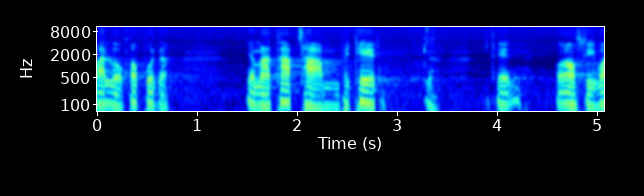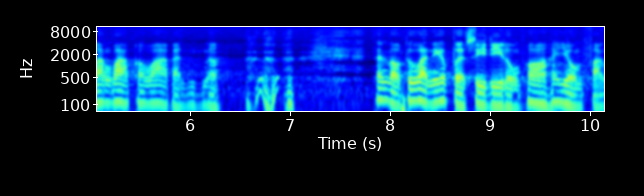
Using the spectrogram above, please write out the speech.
วัดหลวงพ่อพุธนะจะมาทาบถามไปเทศนะเทศเอาสีว่างว่าก็ว่ากันนะท่านบอกทุกวันนี้ก็เปิดซีดีหลวงพ่อให้โยมฟัง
